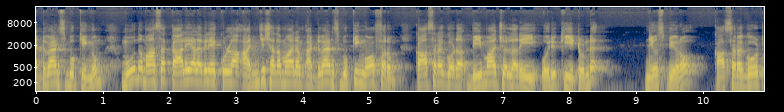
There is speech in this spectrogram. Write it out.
അഡ്വാൻസ് ബുക്കിംഗും മൂന്ന് മാസ കാലയളവിലേക്കുള്ള അഞ്ച് ശതമാനം അഡ്വാൻസ് ബുക്കിംഗ് ഓഫറും കാസർഗോഡ് ഭീമാ ജ്വല്ലറി ഒരുക്കിയിട്ടുണ്ട്. News bureau Kasaragod.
